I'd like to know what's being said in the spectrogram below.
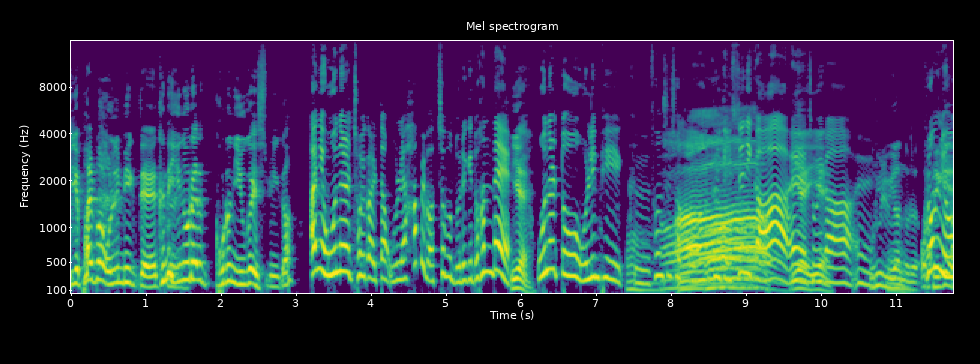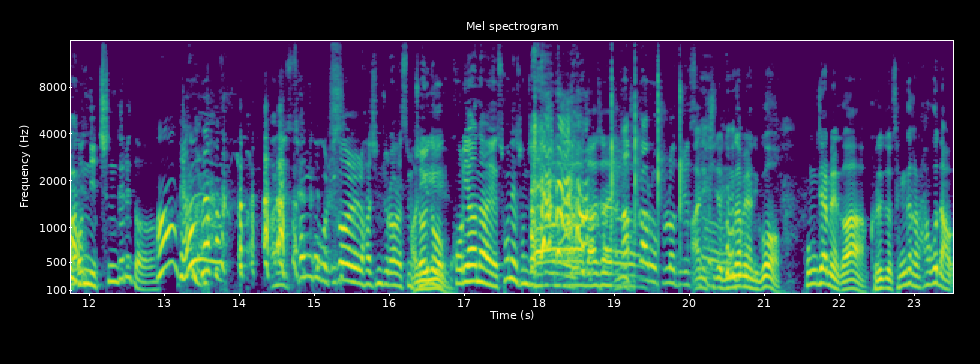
이게 88 올림픽 때. 근데 이 노래를 고른 이유가 있습니까? 아니 오늘 저희가 일단 원래 합을 맞춰본 노래기도 한데 예. 오늘 또 올림픽 그 선수셨던 아. 그게 있으니까 예, 예, 예. 저희가 예. 우리를 위한 노래. 어, 그럼요. 되게 언니 츤데레다. 어 그럼 아니 선곡을 이걸 하신 줄 알았으면 아니. 저희도 코리아나의 손에 손잡고 아, 맞아요. 합가로 불러드렸어요. 아니, 진짜 농담이 아니고 홍자매가 그래도 생각을 하고 나,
